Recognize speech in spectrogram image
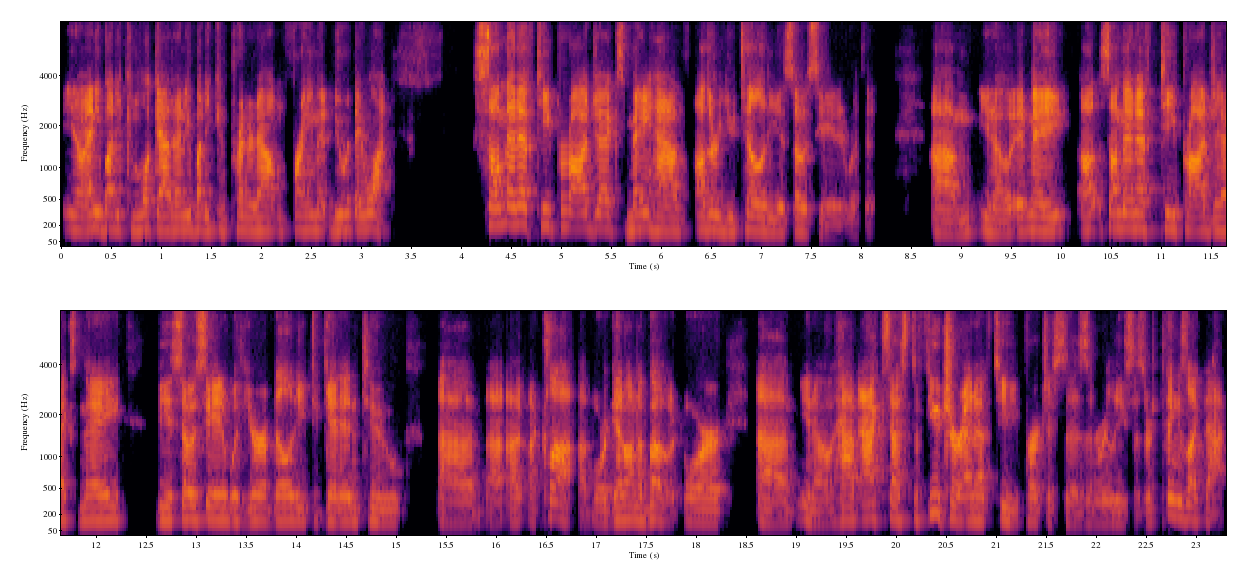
you know anybody can look at it, anybody can print it out and frame it, do what they want some NFT projects may have other utility associated with it. Um, you know, it may uh, some NFT projects may be associated with your ability to get into uh, a, a, club or get on a boat or uh, you know have access to future NFT purchases and releases or things like that.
